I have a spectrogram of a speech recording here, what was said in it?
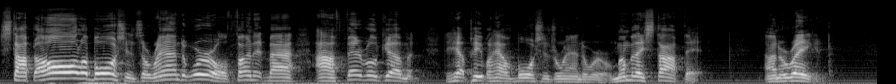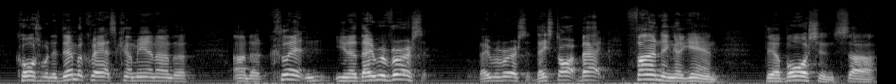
Stopped all abortions around the world funded by our federal government to help people have abortions around the world. Remember they stopped that under Reagan. Of course, when the Democrats come in under, under Clinton, you know, they reverse it. They reverse it. They start back funding again the abortions uh,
